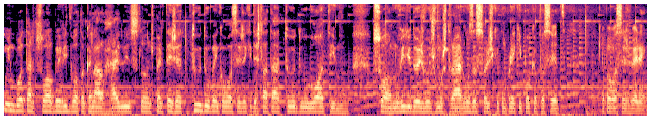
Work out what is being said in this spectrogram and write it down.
Muito boa tarde pessoal, bem-vindo de volta ao canal Raio do Sloan, espero que esteja tudo bem com vocês, aqui deste lado está tudo ótimo. Pessoal, no vídeo de hoje vou-vos mostrar uns acessórios que eu comprei aqui para o capacete, que é para vocês verem,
